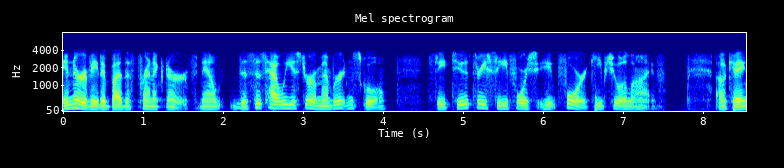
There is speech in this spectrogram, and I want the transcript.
innervated by the phrenic nerve. Now this is how we used to remember it in school. C2, 3C, 4, C4 keeps you alive. Okay,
